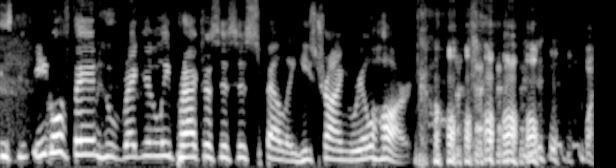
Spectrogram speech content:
He's an Eagle fan who regularly practices his spelling. He's trying real hard. Oh, wow.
